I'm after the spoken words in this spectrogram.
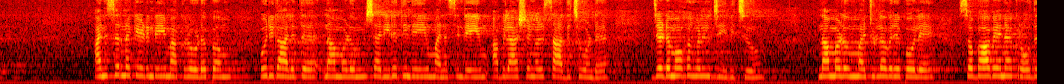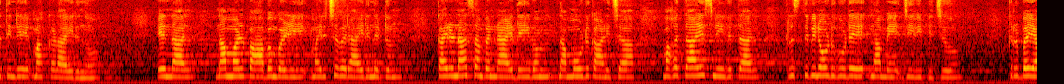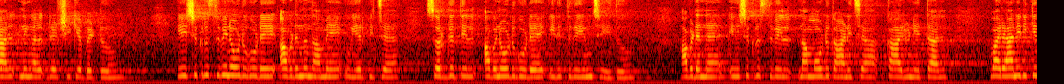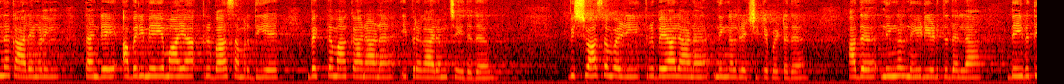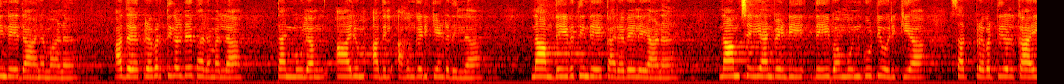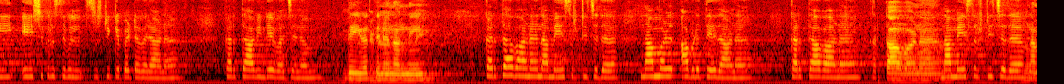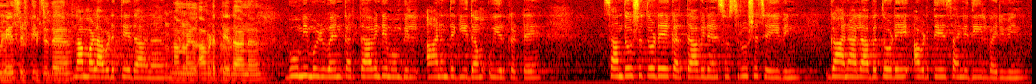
അനുസരണക്കേടിന്റെ ഈ മക്കളോടൊപ്പം ഒരു കാലത്ത് നമ്മളും ശരീരത്തിന്റെയും മനസ്സിന്റെയും അഭിലാഷങ്ങൾ സാധിച്ചുകൊണ്ട് ജഡമോഹങ്ങളിൽ ജീവിച്ചു. നമ്മളും മറ്റുള്ളവരെ പോലെ സ്വഭാവേന ക്രോധത്തിന്റെ മക്കളായിരുന്നു. എന്നാൽ നമ്മൾ പാപം വഴി മരിച്ചവരായിരുന്നിട്ടും കരുണാസമ്പന്നായ ദൈവം നമ്മോട് കാണിച്ച മഹത്തായ സ്നേഹത്താൽ ക്രിസ്തുവിനോടുകൂടെ നമ്മെ ജീവിപ്പിച്ചു. കൃപയാൽ നിങ്ങൾ രക്ഷിക്കപ്പെട്ടു. യേശുക്രിസ്തുവിനോടുകൂടെ അവിടുന്ന് നമ്മെ ഉയർപ്പിച്ച് സ്വർഗത്തിൽ അവനോടുകൂടെ ഇരുത്തുകയും ചെയ്തു. അവിടുന്ന് യേശുക്രിസ്തുവിൽ നമ്മോട് കാണിച്ച കാരുണ്യത്താൽ വരാനിരിക്കുന്ന കാലങ്ങളിൽ തന്റെ അപരിമേയമായ കൃപാസമൃദ്ധിയെ വ്യക്തമാക്കാനാണ് ഇപ്രകാരം ചെയ്തത്. വിശ്വാസം വഴി കൃപയാലാണ് നിങ്ങൾ രക്ഷിക്കപ്പെട്ടത്. അത് നിങ്ങൾ നേടിയെടുത്തതല്ല ദൈവത്തിന്റെ ദാനമാണ്. അത് പ്രവൃത്തികളുടെ ഫലമല്ല. തന്മൂലം ആരും അതിൽ അഹങ്കരിക്കേണ്ടതില്ല. നാം ദൈവത്തിന്റെ കരവേലയാണ്. നാം ചെയ്യാൻ വേണ്ടി ദൈവം മുൻകൂട്ടി ഒരുക്കിയ സത്പ്രവൃത്തികൾക്കായി യേശുക്രിസ്തുവിൽ സൃഷ്ടിക്കപ്പെട്ടവരാണ്. കർത്താവിന്റെ വചനം. ദൈവത്തിന് നന്ദി. കർത്താവാണ് നമ്മെ സൃഷ്ടിച്ചത്. നമ്മൾ അവിടുത്തേതാണ്. കർത്താവാണ്. കർത്താവാണ്. നമ്മെ സൃഷ്ടിച്ചത്. നമ്മെ സൃഷ്ടിച്ചത്. നമ്മൾ അവിടുത്തേതാണ്. നമ്മൾ അവിടുത്തേതാണ്. ഭൂമി മുഴുവൻ കർത്താവിന്റെ മുമ്പിൽ ആനന്ദഗീതം ഉയർക്കട്ടെ. സന്തോഷത്തോടെ കർത്താവിന് ശുശ്രൂഷ ചെയ്യുവിൻ. ഗാനാലാപത്തോടെ അവിടുത്തെ സന്നിധിയിൽ വരുവിൻ.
